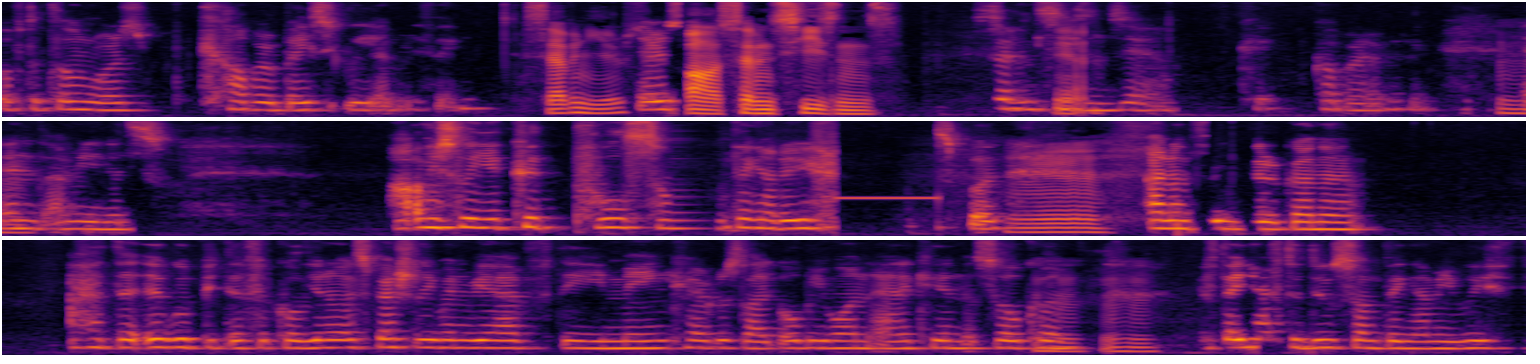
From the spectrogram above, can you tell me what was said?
of, the Clone Wars cover basically everything. seven years? There's Ah, seven seasons. seven seasons, yeah, c- cover everything, hmm and I mean, it's obviously you could pull something out of your ass, but Yeah. I don't think they're gonna. I had to, it would be difficult, you know, especially when we have the main characters like Obi Wan, Anakin, Ahsoka. hmm hmm If they have to do something, I mean, we've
